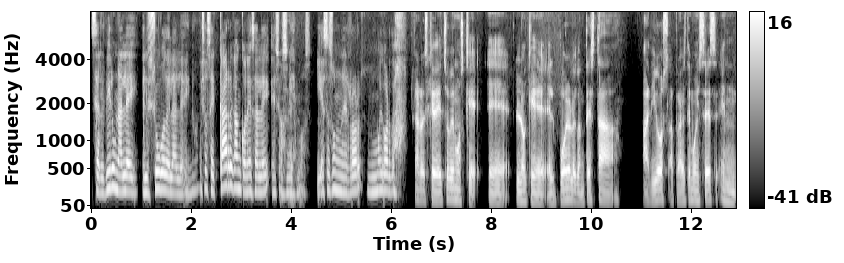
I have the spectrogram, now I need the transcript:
servir una ley, el yugo de la ley. ¿no? Ellos se cargan con esa ley ellos mismos. Y eso es un error muy gordo. Claro, es que de hecho vemos que eh, lo que el pueblo le contesta a Dios a través de Moisés en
